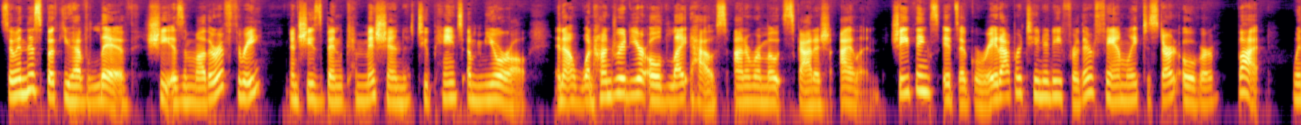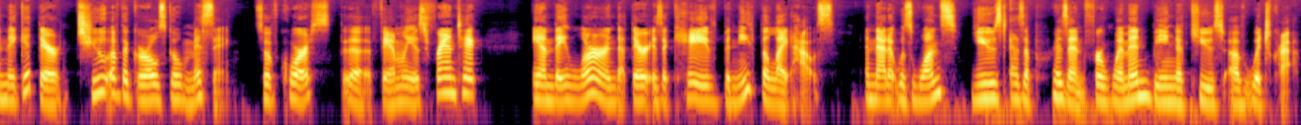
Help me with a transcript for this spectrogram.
So in this book, you have Liv. She is a mother of three. and she's been commissioned to paint a mural in a 100 year old lighthouse on a remote Scottish island. She thinks it's a great opportunity for their family to start over, but when they get there, two of the girls go missing. So, of course, the family is frantic and they learn that there is a cave beneath the lighthouse and that it was once used as a prison for women being accused of witchcraft.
